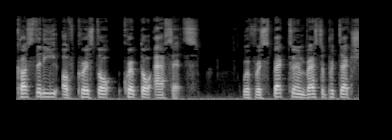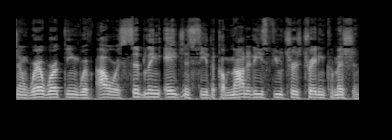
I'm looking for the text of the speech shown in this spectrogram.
custody of crypto, crypto assets. With respect to investor protection, we're working with our sibling agency, the Commodities Futures Trading Commission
